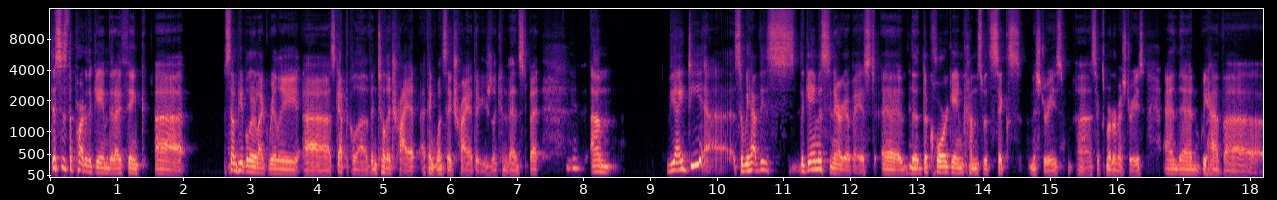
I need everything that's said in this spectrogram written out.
this is the part of the game that I think uh, some people are like really uh, skeptical of until they try it. I think once they try it, they're usually convinced. But mm-hmm. um, the idea, so we have these. The game is scenario based. Uh, mm-hmm. the the core game comes with six mysteries, uh, six murder mysteries, and then we have uh,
